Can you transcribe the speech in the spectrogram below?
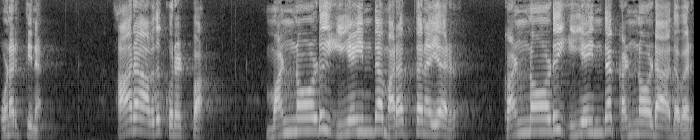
உணர்த்தின. ஆறாவது குரட்பா மண்ணோடு இயைந்த மரத்தனையர் கண்ணோடு இயைந்த கண்ணோடாதவர்.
